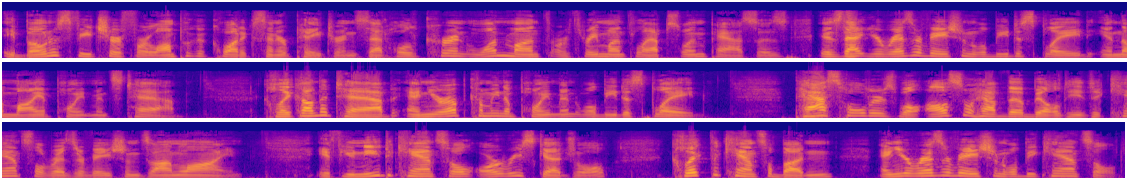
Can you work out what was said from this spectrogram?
A bonus feature for Lompoc Aquatic Center patrons that hold current one month or three month lap swim passes is that your reservation will be displayed in the My Appointments tab. Click on the tab and your upcoming appointment will be displayed. Pass holders will also have the ability to cancel reservations online. If you need to cancel or reschedule, click the cancel button and your reservation will be canceled.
